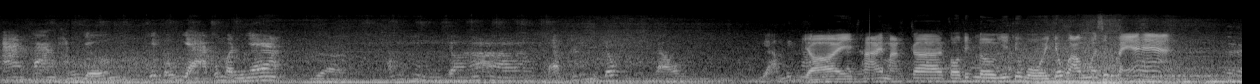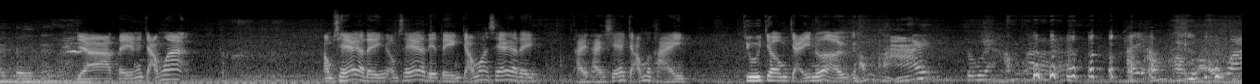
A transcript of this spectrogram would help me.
an khang thịnh vượng với tuổi già của mình nha. Dạ. sống cho nó khỏe một chút. Rồi giờ không biết rồi thay mặt ờ, cô tiết lương với chú bùi chúc ông sức khỏe ha. Cái này tiền đấy và tiền ở chổng á. Ông xé ra đi ông xé ra đi tiền chổng á xé ra đi. Thầy thầy xé chổng á thầy. Chưa cho ông chạy nữa ừ không phải tôi không thấy không khổ khổ quá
